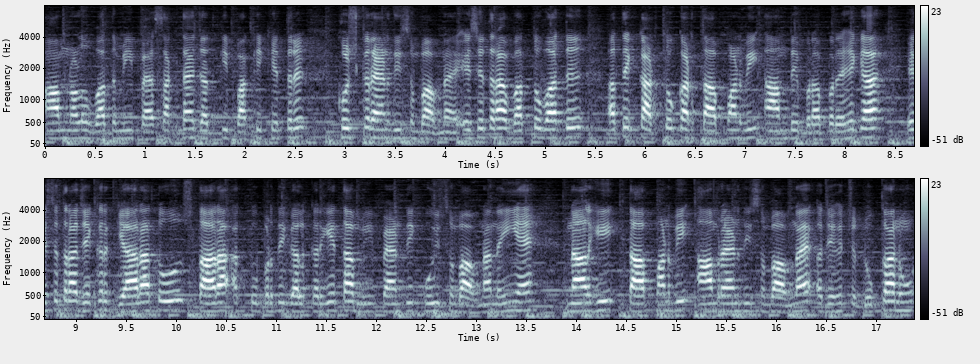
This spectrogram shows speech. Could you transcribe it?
ਆਮ ਨਾਲੋਂ ਵੱਧ ਮੀਂਹ ਪੈ ਸਕਦਾ ਹੈ, ਜਦਕਿ ਬਾਕੀ ਖੇਤਰ ਖੁਸ਼ਕ ਰਹਿਣ ਦੀ ਸੰਭਾਵਨਾ ਹੈ। ਇਸੇ ਤਰ੍ਹਾਂ ਵੱਧ ਤੋਂ ਵੱਧ ਅਤੇ ਘੱਟ ਤੋਂ ਘੱਟ ਤਾਪਮਾਨ ਵੀ ਆਮ ਦੇ ਬਰਾਬਰ ਰਹੇਗਾ। ਇਸੇ ਤਰ੍ਹਾਂ ਜੇਕਰ 11 ਤੋਂ 17 ਅਕਤੂਬਰ ਦੀ ਗੱਲ ਕਰੀਏ ਤਾਂ ਮੀਂਹ ਪੈਣ ਦੀ ਕੋਈ ਸੰਭਾਵਨਾ ਨਹੀਂ ਹੈ। ਨਾਲ ਹੀ ਤਾਪਮਾਨ ਵੀ ਆਮ ਰਹਿਣ ਦੀ ਸੰਭਾਵਨਾ ਹੈ। ਅਜਿਹੇ ਚ ਲੋਕਾਂ ਨੂੰ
